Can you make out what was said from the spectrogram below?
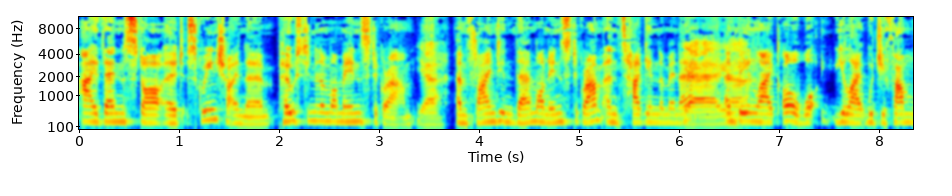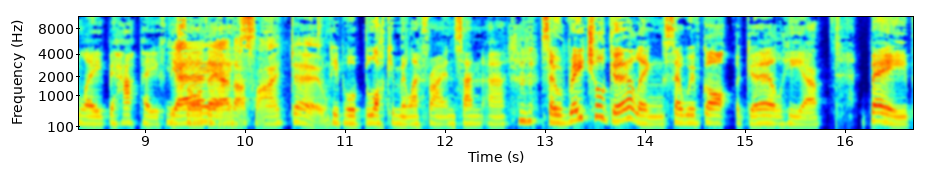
I then started screenshotting them, posting them on my Instagram. Yeah. And finding them on Instagram and tagging them in it. Yeah, And being like, oh, what you like, would your family be happy if they saw Yeah, this? yeah, that's what I do. people were blocking me left, right, and centre. so Rachel Girling. So we've got a girl here, babe.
